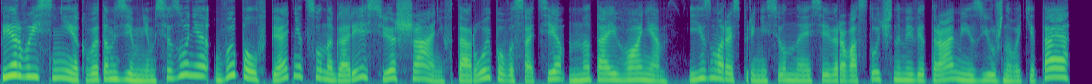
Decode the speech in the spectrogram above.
Первый снег в этом зимнем сезоне выпал в пятницу на горе Сюэшань, второй по высоте на Тайване. Изморозь, принесенная северо-восточными ветрами из Южного Китая,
